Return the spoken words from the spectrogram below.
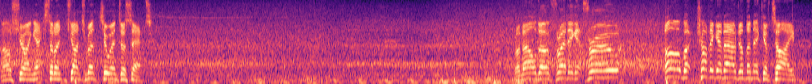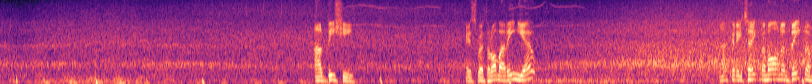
Well, showing excellent judgment to intercept. Ronaldo threading it through. Oh, but cutting it out in the nick of time. Albishi. It's with Romarinho. How can he take them on and beat them?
